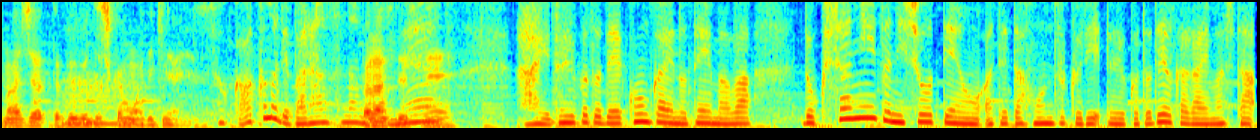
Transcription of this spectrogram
交わった部分でしか本はできないです。そうかあくまでバランスなんですね。バランスですね。はい。ということで今回のテーマは読者ニーズに焦点を当てた本作りということで伺いました。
